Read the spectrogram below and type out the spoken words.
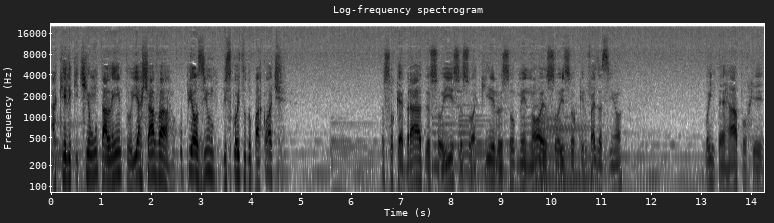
aquele que tinha um talento e achava o piorzinho biscoito do pacote? Eu sou quebrado, eu sou isso, eu sou aquilo, eu sou menor, eu sou isso, ou aquilo. Faz assim, ó. Vou enterrar porque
